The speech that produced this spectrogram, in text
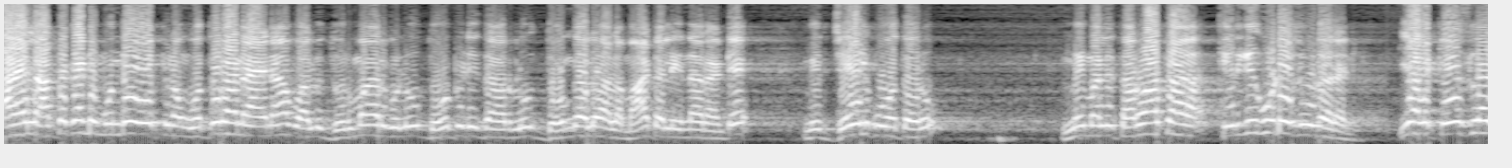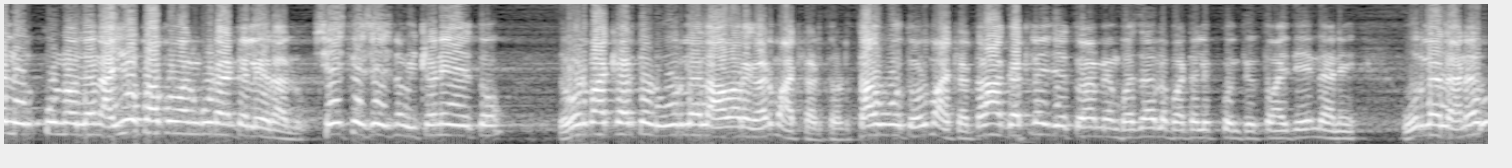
ఆయన అంతకంటే ముందే చెప్పినాం వద్దురాని ఆయన వాళ్ళు దుర్మార్గులు దోపిడీదారులు దొంగలు వాళ్ళ మాటలు విన్నారంటే మీరు జైలుకు పోతారు. మిమ్మల్ని తర్వాత తిరిగి కూడా చూడరని. ఇవాళ కేసులలో ఇరుక్కున్న వాళ్ళని అయ్యో పాపం అని కూడా అంటే లేరాళ్ళు చేస్తే చేసినాం ఇట్లనే చేస్తాం. ఎవడు మాట్లాడతాడు? ఊర్లలో ఆవారగాడు మాట్లాడతాడు. తాగుపోతాడు మాట్లాడతాం ఆ గట్లనే చేస్తాం మేము బజార్లో బట్టలు ఇప్పుకొని తిరుగుతాం. అయితే ఏందని? ఊర్లలో అనరు.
